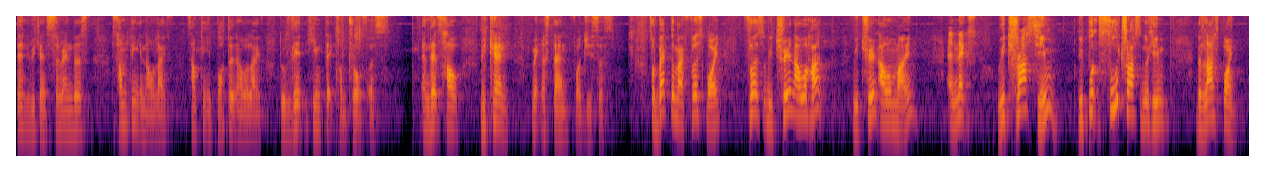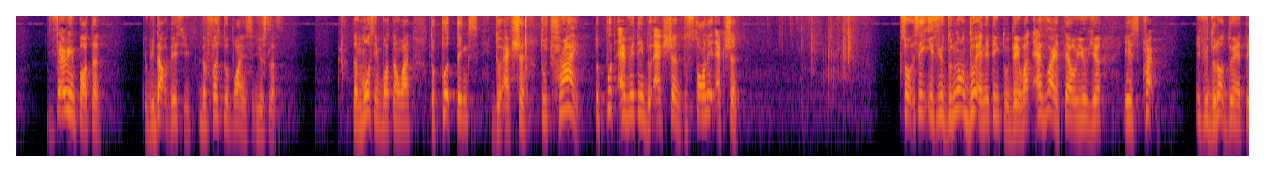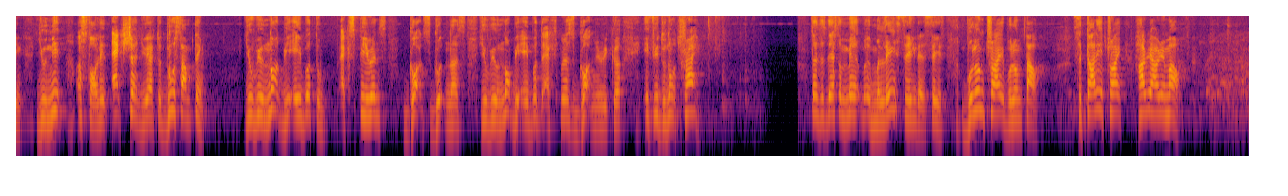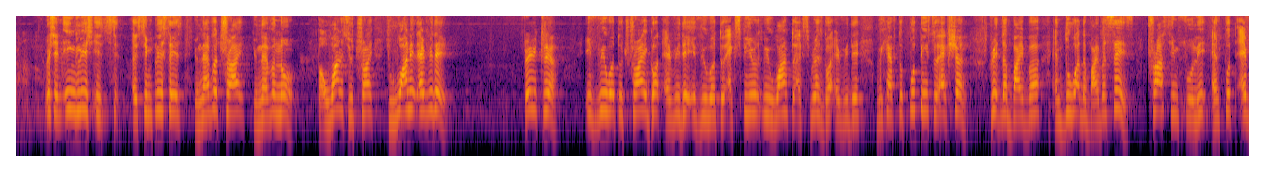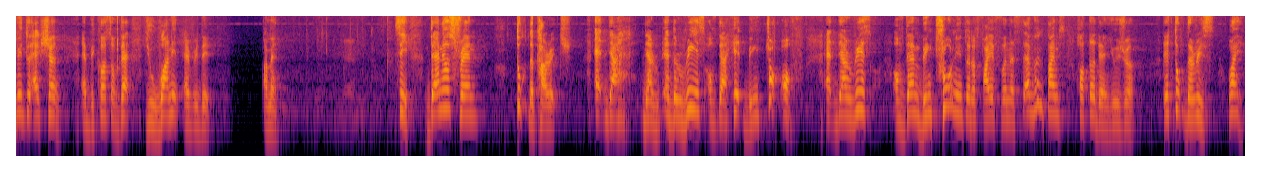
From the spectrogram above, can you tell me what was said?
then we can surrender something in our life, something important in our life, to let Him take control of us. And that's how we can make a stand for Jesus. So, back to my first point first, we train our heart, we train our mind, and next, we trust Him, we put full trust into Him. The last point, very important. Without this, you, the first two points is useless. The most important one, to put things into action, to try, to put everything into action, to solid action. So, see, if you do not do anything today, whatever I tell you here is crap. If you do not do anything, you need a solid action. You have to do something. You will not be able to experience God's goodness. You will not be able to experience God's miracle if you do not try. There's a Malay saying that says, "Belum try, belum tahu." Sekali try, hari-hari mau. Which in English it simply says, "You never try, you never know." But once you try, you want it every day. Very clear. If we were to try God every day, if we were to experience, we want to experience God every day, we have to put things to action. Read the Bible and do what the Bible says. Trust Him fully and put everything to action. And because of that, you want it every day. Amen. Amen. See, Daniel's friend took the courage at, their, their, at the risk of their head being chopped off, at their risk of them being thrown into the fire furnace seven times hotter than usual. They took the risk. Why?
